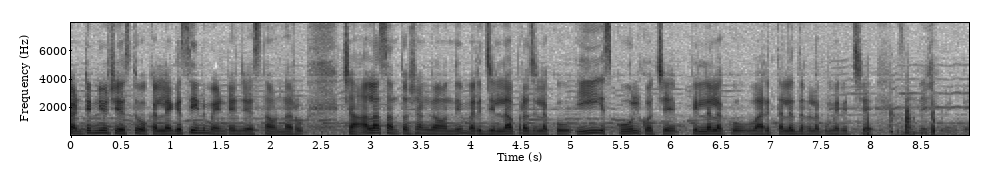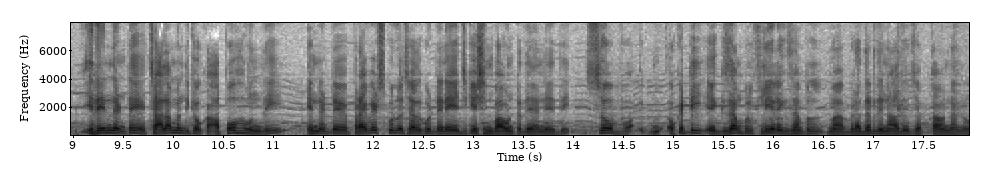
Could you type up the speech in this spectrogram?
కంటిన్యూ చేస్తూ ఒక లెగసీని మెయింటైన్ చేస్తూ ఉన్నారు. చాలా సంతోషంగా ఉంది. మరి జిల్లా ప్రజలకు ఈ స్కూల్కి వచ్చే పిల్లలకు వారి తల్లిదండ్రులకు మీరు ఇచ్చే సందేశం ఇదేంటంటే చాలామందికి ఒక అపోహ ఉంది. ఏంటంటే ప్రైవేట్ స్కూల్లో చదువుకుంటేనే ఎడ్యుకేషన్ బాగుంటుంది అనేది. సో ఒకటి ఎగ్జాంపుల్ క్లియర్ ఎగ్జాంపుల్ మా బ్రదర్ది నాదే చెప్తా ఉన్నాను.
